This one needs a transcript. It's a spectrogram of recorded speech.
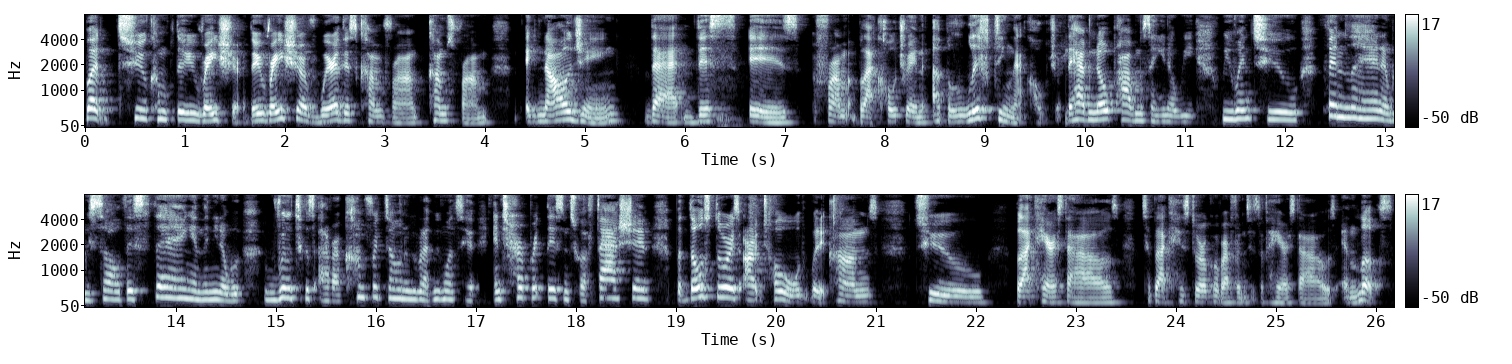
But to com- the erasure, the erasure of where this come from comes from, acknowledging that this is from black culture and uplifting that culture. They have no problem saying, you know, we we went to Finland and we saw this thing and then, you know, it really took us out of our comfort zone and we were like, we want to interpret this into a fashion. But those stories aren't told when it comes to black hairstyles to black historical references of hairstyles and looks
